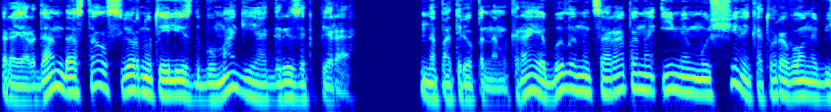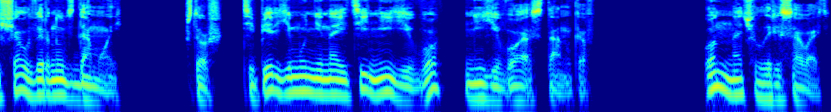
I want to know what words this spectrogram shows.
Райордан достал свернутый лист бумаги и огрызок пера. На потрепанном крае было нацарапано имя мужчины, которого он обещал вернуть домой. Что ж, теперь ему не найти ни его, ни его останков. Он начал рисовать.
